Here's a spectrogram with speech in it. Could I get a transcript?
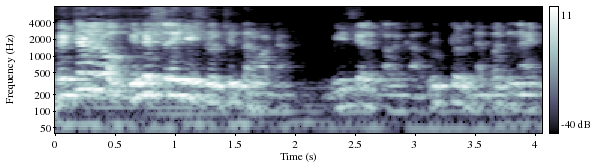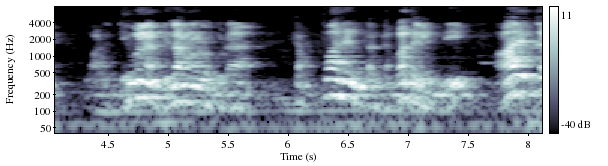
బ్రిటన్లో ఇండస్ట్రియలైజేషన్ వచ్చిన తర్వాత బీసీల తాలూకా వృత్తులు దెబ్బతిన్నాయి. వాళ్ళ జీవన విధానంలో కూడా చెప్పాలంత దెబ్బ తగిలింది. ఆ యొక్క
